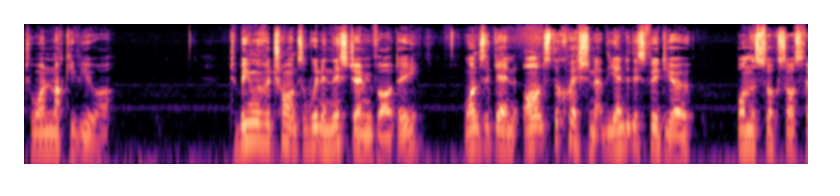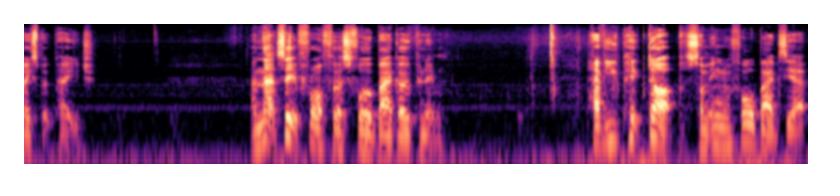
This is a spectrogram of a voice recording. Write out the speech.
to one lucky viewer. To be with a chance of winning this Jamie Vardy, once again answer the question at the end of this video on the SoccerStarz Facebook page. And that's it for our first foil bag opening. Have you picked up some England foil bags yet?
